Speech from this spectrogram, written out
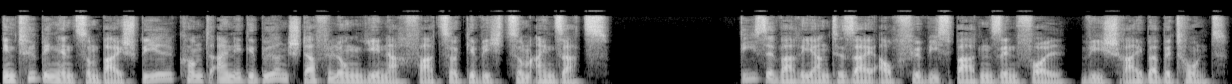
In Tübingen zum Beispiel kommt eine Gebührenstaffelung je nach Fahrzeuggewicht zum Einsatz. Diese Variante sei auch für Wiesbaden sinnvoll, wie Schreiber betont.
